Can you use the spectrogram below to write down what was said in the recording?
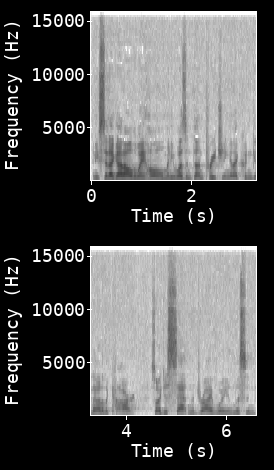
And he said, I got all the way home and he wasn't done preaching and I couldn't get out of the car. So I just sat in the driveway and listened.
